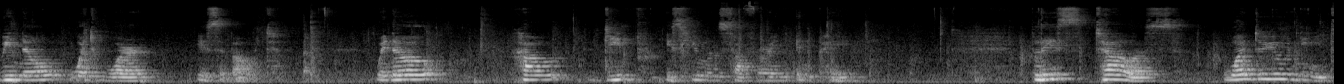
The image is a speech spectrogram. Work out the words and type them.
We know what war is about. We know how deep is human suffering and pain. Please tell us what do you need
